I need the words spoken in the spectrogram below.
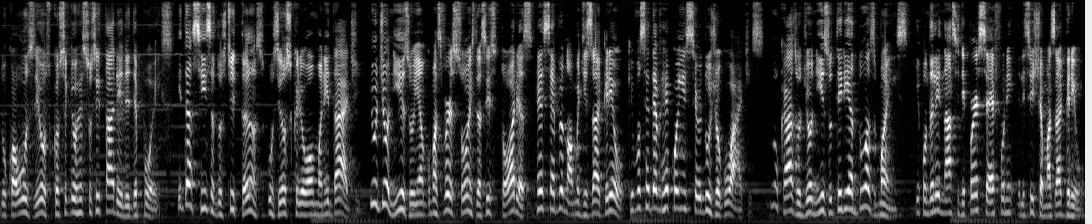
do qual os Zeus conseguiu ressuscitar ele depois. E da cinza dos titãs, os Zeus criou a humanidade. E o Dioniso, em algumas versões das histórias, recebe o nome de Zagreu, que você deve reconhecer do jogo Hades. No caso, Dioniso teria duas duas mães, e quando ele nasce de Perséfone, ele se chama Zagreu.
